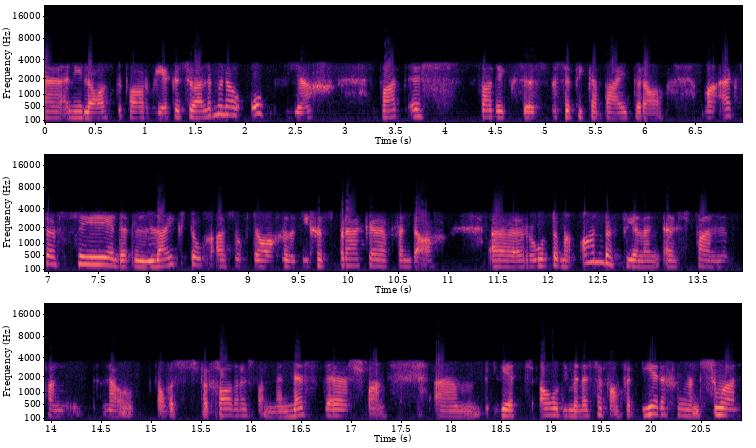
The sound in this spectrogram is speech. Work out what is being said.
uh, in die laaste paar weke. So hulle moet nou opweeg wat is SADC se spesifieke bydrae. Maar ek sou sê en dit lyk tog asof daar die gesprekke vandag uh rondom 'n aanbeveling is van van nou daar was vergaderings van ministers van ehm um, weet al die ministers van verdediging en so aan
